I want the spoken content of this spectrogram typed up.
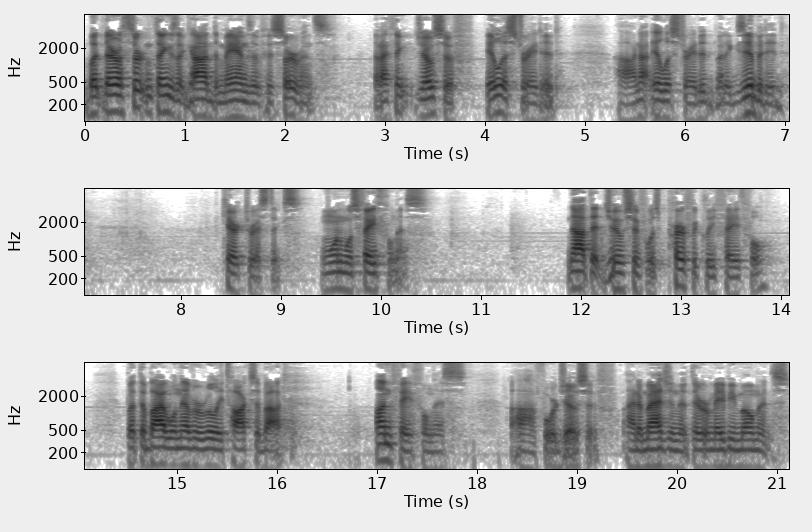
But there are certain things that God demands of his servants that I think Joseph illustrated, uh, not illustrated, but exhibited characteristics. One was faithfulness. Not that Joseph was perfectly faithful, but the Bible never really talks about unfaithfulness uh, for Joseph. I'd imagine that there were maybe moments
